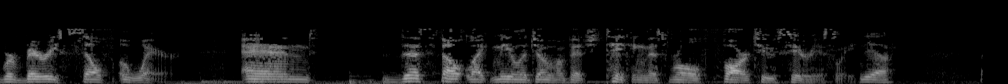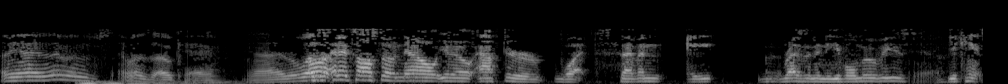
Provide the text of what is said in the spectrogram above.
were very self-aware, and this felt like Milla Jovovich taking this role far too seriously. Yeah. I mean, I, it was it was okay. Yeah, it Well, wasn't. and it's also now, you know, after what seven, eight Resident Evil movies, Yeah. you can't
